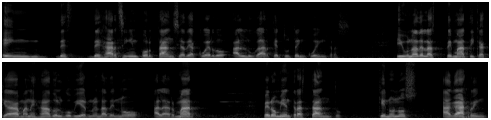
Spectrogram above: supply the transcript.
en dejar sin importancia de acuerdo al lugar que tú te encuentras. Y una de las temáticas que ha manejado el gobierno es la de no alarmar. Pero mientras tanto, que no nos agarren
